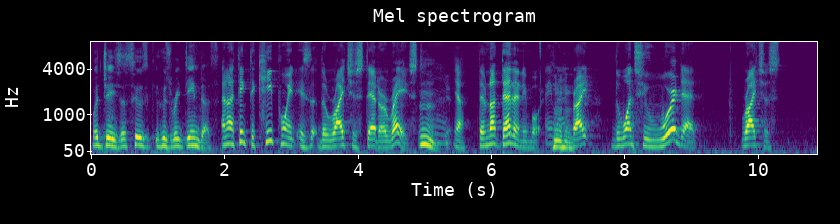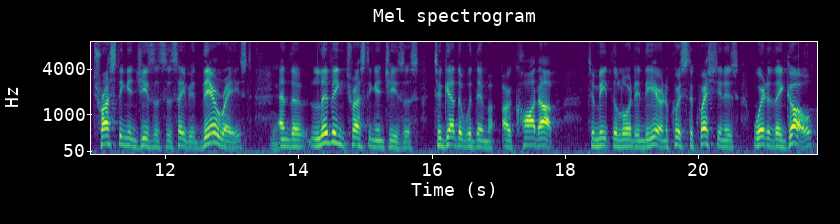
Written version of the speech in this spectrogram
with Jesus, who's, who's redeemed us. And I think the key point is that the righteous dead are raised. Mm. Yeah, they're not dead anymore, right? The ones who were dead, righteous, trusting in Jesus as Savior, they're raised, and the living, trusting in Jesus, together with them, are caught up to meet the Lord in the air. And of course, the question is, where do they go?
